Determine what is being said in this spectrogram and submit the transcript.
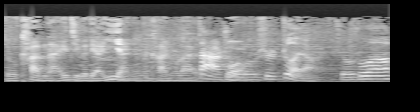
就是看哪几个点一眼就能看出来。大数是这样，就是说，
